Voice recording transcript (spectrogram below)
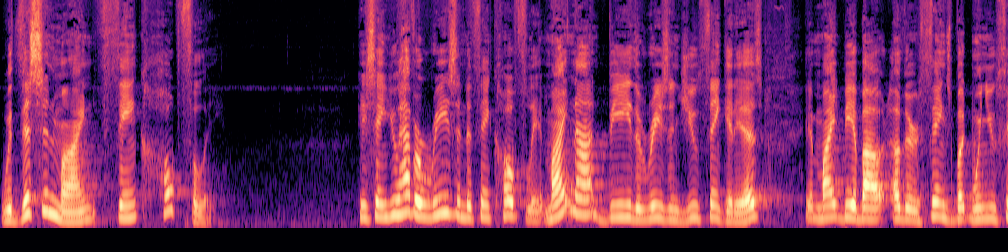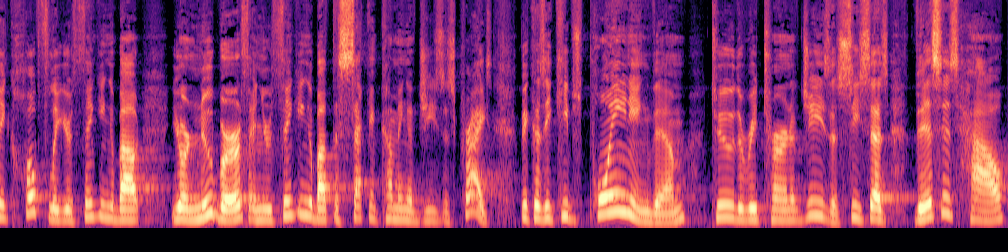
With this in mind, think hopefully. He's saying you have a reason to think hopefully. It might not be the reasons you think it is. It might be about other things, but when you think hopefully, you're thinking about your new birth and you're thinking about the second coming of Jesus Christ because he keeps pointing them to the return of Jesus. He says, This is how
